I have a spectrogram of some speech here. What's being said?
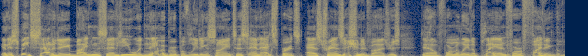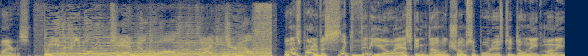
In his speech Saturday, Biden said he would name a group of leading scientists and experts as transition advisors to help formulate a plan for fighting the virus. We, the people, can build the wall, but I need your help. Well, that's part of a slick video asking Donald Trump supporters to donate money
